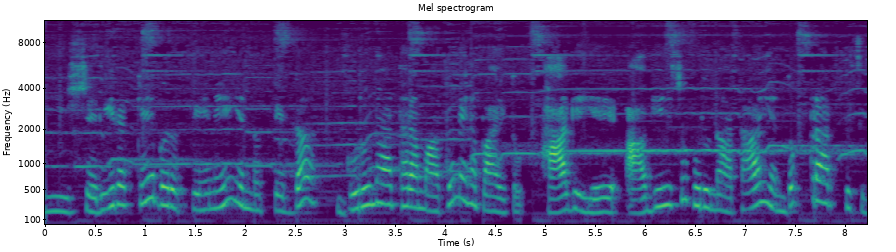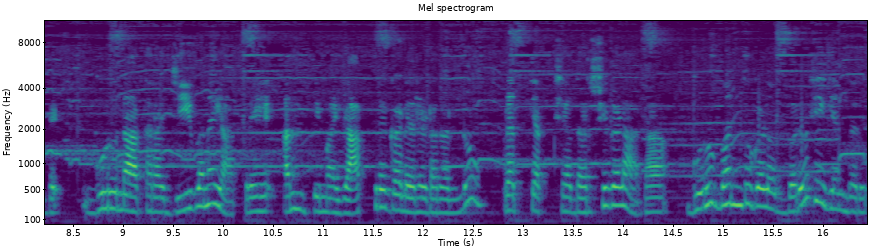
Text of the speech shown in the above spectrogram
ಈ ಶರೀರಕ್ಕೆ ಬರುತ್ತೇನೆ ಎನ್ನುತ್ತಿದ್ದ ಗುರುನಾಥರ ಮಾತು ನೆನಪಾಯಿತು. ಹಾಗೆಯೇ ಆಗೀಸು ಗುರುನಾಥ ಎಂದು ಪ್ರಾರ್ಥಿಸಿದೆ. ಗುರುನಾಥರ ಜೀವನ ಯಾತ್ರೆ ಅಂತಿಮ ಯಾತ್ರೆಗಳೆರಡರಲ್ಲೂ ಪ್ರತ್ಯಕ್ಷದರ್ಶಿಗಳಾದ ಗುರುಬಂಧುಗಳೊಬ್ಬರು ಹೀಗೆಂದರು.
